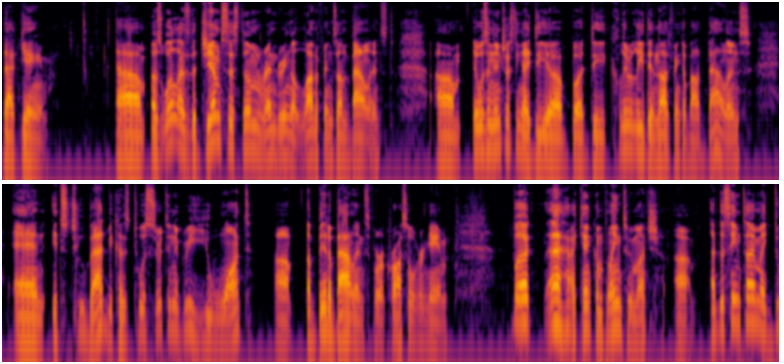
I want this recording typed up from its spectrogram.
that game. Um, as well as the gem system rendering a lot of things unbalanced. Um, it was an interesting idea, but they clearly did not think about balance. And it's too bad because, to a certain degree, you want um, a bit of balance for a crossover game. But eh, I can't complain too much. Um, at the same time, I do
